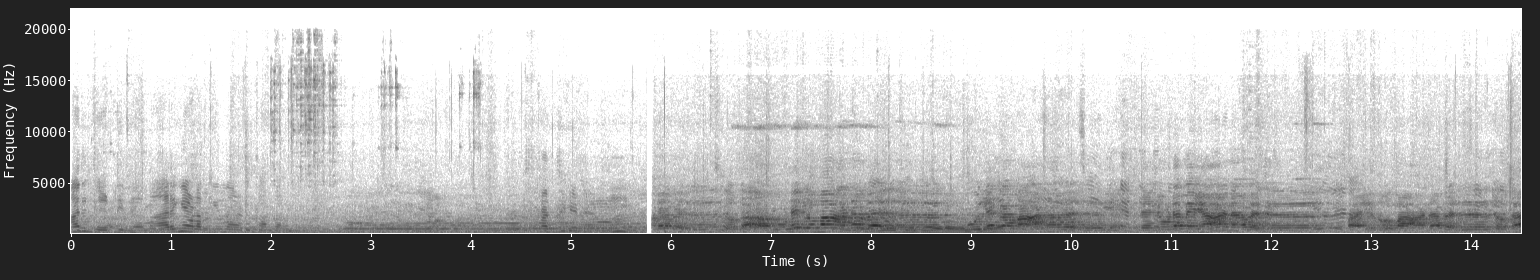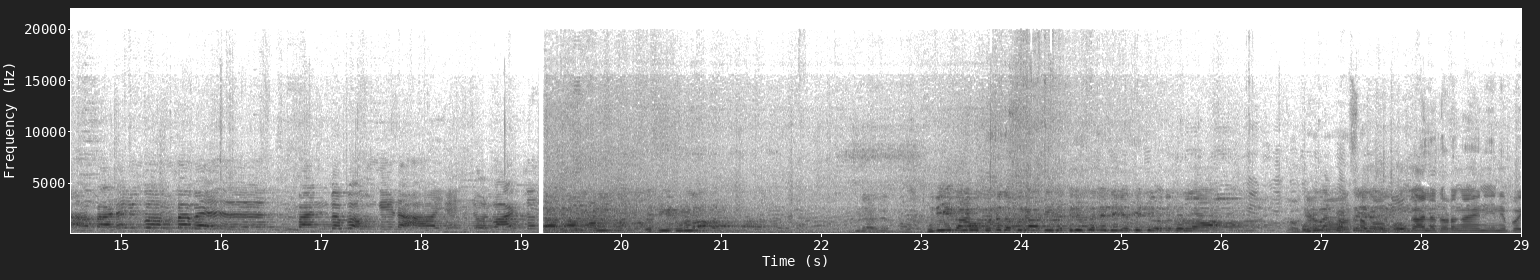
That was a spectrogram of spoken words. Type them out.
ആരും കേട്ടില്ല. നാരങ്ങ ഇളക്കി എടുക്കാൻ പറഞ്ഞു എത്തിയിട്ടുള്ള പുതിയ കാവ് മുന്നതമ്പുരാട്ടിയുടെ തിരുസന്നിധിയിൽ എത്തിച്ചേർന്നിട്ടുള്ള സംഭവം പൊങ്കാല തുടങ്ങാൻ ഇനിയിപ്പോൾ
